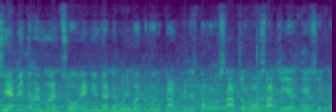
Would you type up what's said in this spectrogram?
જે બી તમે માનશો, એની અંદર ઢબુડીમાં તમારું કામ કરી. તમારો સાચો ભાવ, સાચી અરજી હશે તો.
